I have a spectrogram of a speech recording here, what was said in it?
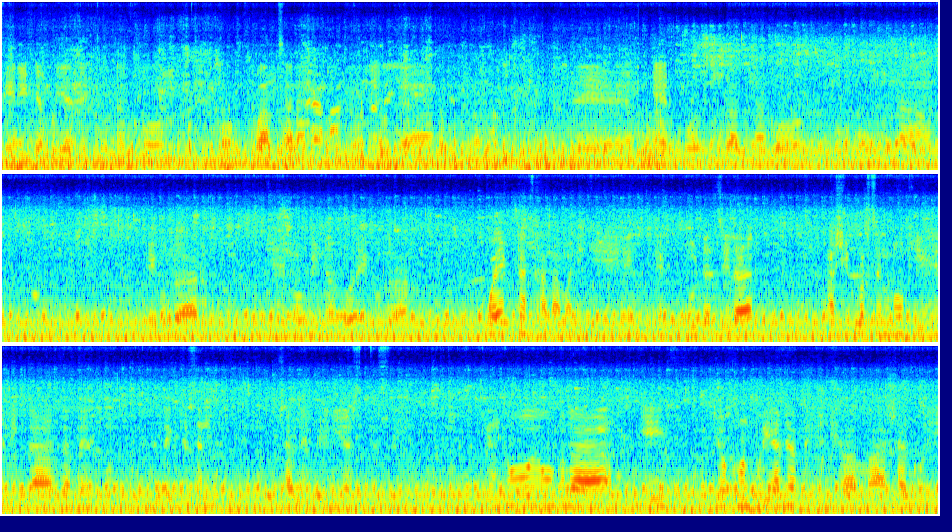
ফেরিটা হইয়া যেত তখন পানসারামপুর কুমিল্লা এ, এরপর মুরাদনগর খুলনা এগুলার যে নবীনগর এগুলার কয়েকটা থানা মানে কি, এক দুইটা জেলার আশি পার্সেন্ট লোকই এদিকটা যাতায়াত করতো দেখতেছেন, সামনে বেরিয়ে আসতেছে। কিন্তু ওগুলা এই যখন হইয়া যাবে, ইনশাআল্লাহ আশা করি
